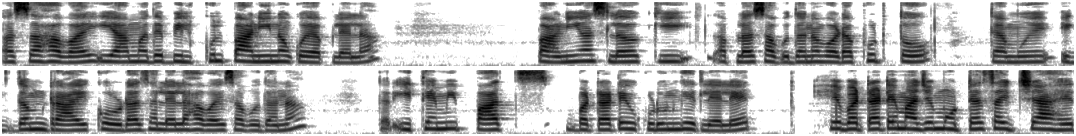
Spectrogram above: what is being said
असा हवा आहे. यामध्ये बिलकुल पाणी नको आहे आपल्याला. पाणी असलं की आपला साबुदाणा वडा फुटतो. त्यामुळे एकदम ड्राय कोरडा झालेला हवा आहे साबुदाणा. तर इथे मी पाच बटाटे उकडून घेतलेले आहेत. हे बटाटे माझे मोठ्या साईजचे आहेत.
